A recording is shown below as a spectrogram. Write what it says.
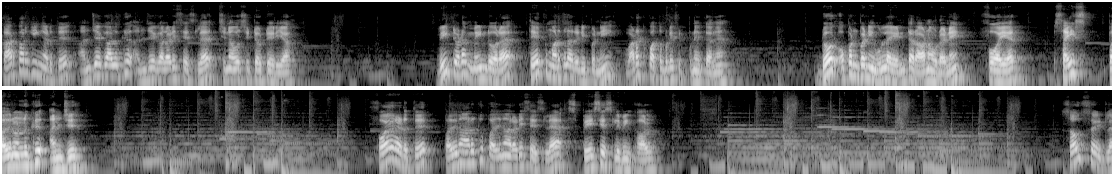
கார் பார்க்கிங் அடுத்து அஞ்சே காலுக்கு அஞ்சே கால் அடி சைஸில் சின்ன ஒரு சிட் அவுட் ஏரியா வீட்டோட மெயின் டோரை தேக்கு மரத்தில் ரெடி பண்ணி வடக்கு பார்த்தபடி ஃபிட் பண்ணியிருக்காங்க. டோர் ஓப்பன் பண்ணி உள்ள என்டர் ஆன உடனே ஃபோயர் சைஸ் பதினொன்றுக்கு அஞ்சு. ஃபோயர் அடுத்து பதினாறுக்கு பதினாறு அடி சைஸில் ஸ்பேசியஸ் லிவிங் ஹால் சவுத் சைடில்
